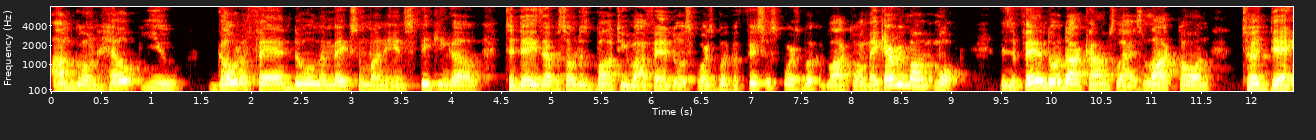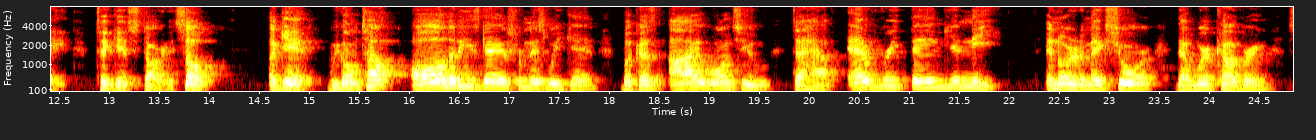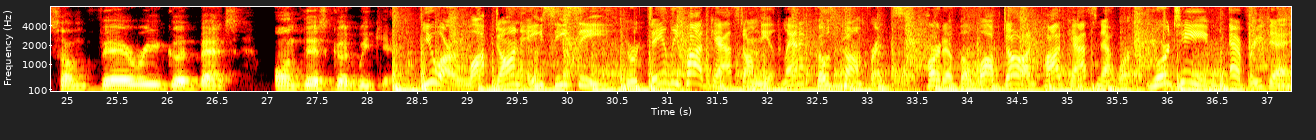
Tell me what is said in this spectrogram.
I'm going to help you go to FanDuel and make some money. And speaking of, today's episode is brought to you by FanDuel Sportsbook, official sportsbook of Locked On. Make every moment more. Visit fanduel.com slash locked on today to get started. So, again, we're going to talk all of these games from this weekend because I want you to have everything you need in order to make sure that we're covering some very good bets on this good weekend. You are Locked On ACC, your daily podcast on the Atlantic Coast Conference, part of the Locked On Podcast Network. Your team every day.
